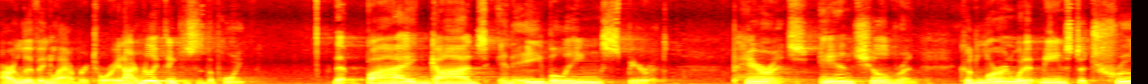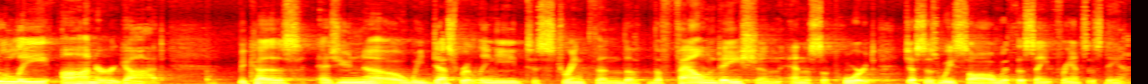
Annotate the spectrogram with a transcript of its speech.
our living laboratory. And I really think this is the point that by God's enabling spirit, parents and children could learn what it means to truly honor God. Because, as you know, we desperately need to strengthen the, the foundation and the support, just as we saw with the St. Francis Dam.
